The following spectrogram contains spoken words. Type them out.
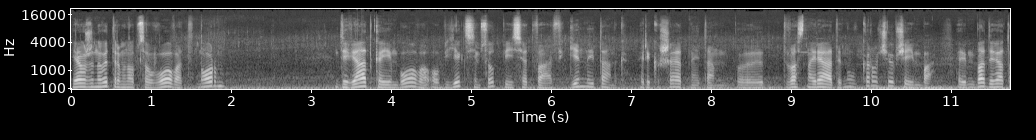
Я вже не витримав написав Вова, норм. Дев'ятка імбова, об'єкт 752, офігенний танк, рикошетний, там, е, два снаряди, ну, коротше, взагалі імба. Імба 9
